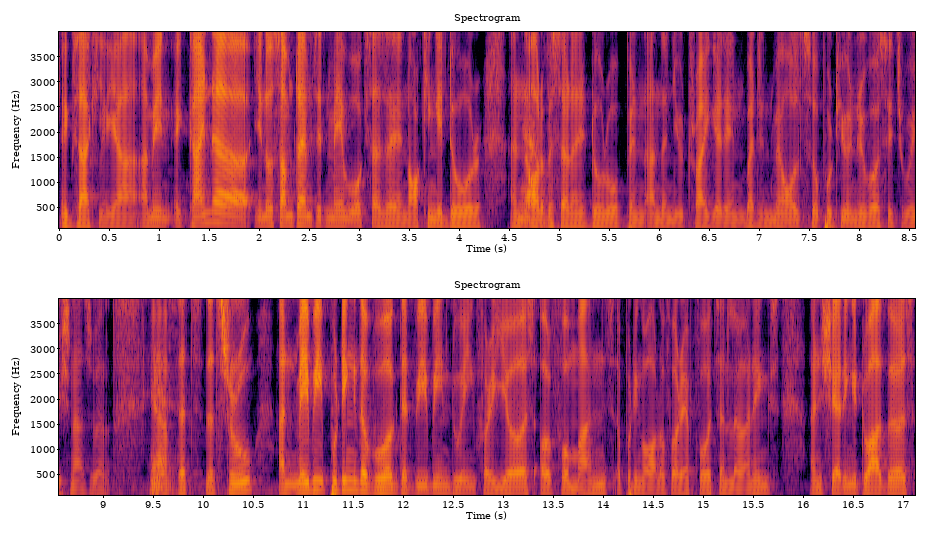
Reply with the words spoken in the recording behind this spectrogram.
Exactly. Yeah. I mean, it kind of, you know, sometimes it may works as a knocking a door and Yeah. all of a sudden a door open and then you try get in, but it may also put you in reverse situation as well. Yeah, Yes. that's that's true. And maybe putting the work that we've been doing for years or for months, uh, putting all of our efforts and learnings and sharing it to others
